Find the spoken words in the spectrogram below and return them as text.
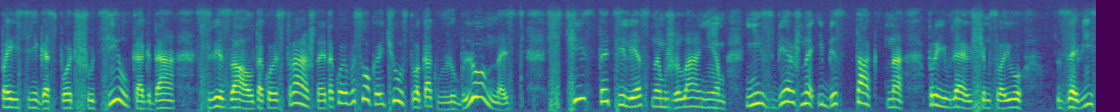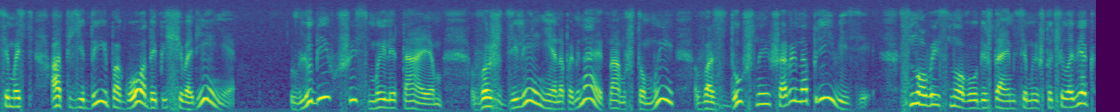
Поистине Господь шутил, когда связал такое страшное, такое высокое чувство, как влюбленность, с чисто телесным желанием, неизбежно и бестактно проявляющим свою зависимость от еды, погоды, пищеварения. Влюбившись, мы летаем. Вожделение напоминает нам, что мы — воздушные шары на привязи. Снова и снова убеждаемся мы, что человек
